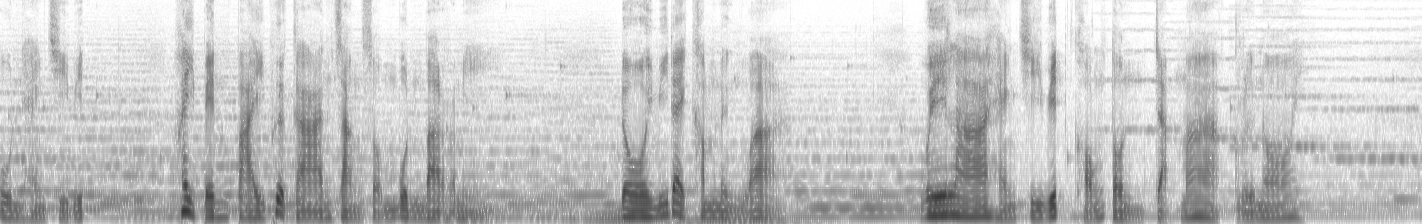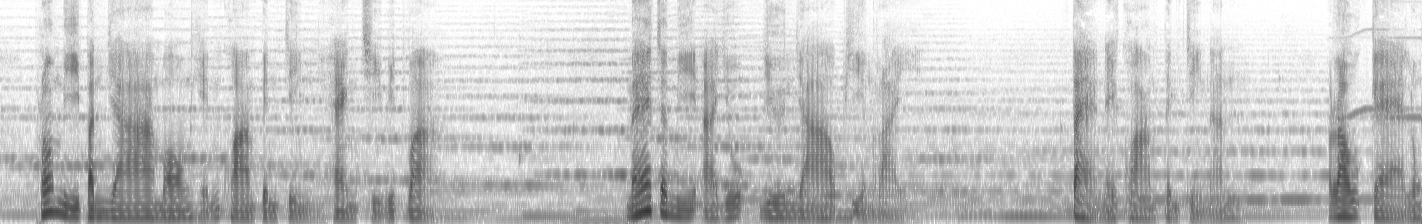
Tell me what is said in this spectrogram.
อุ่นแห่งชีวิต ให้เป็นไปเพื่อการสั่งสมบุญบารมี โดยมิได้คำหนึ่งว่า เวลาแห่งชีวิตของตนจะมากหรือน้อย เพราะมีปัญญามองเห็นความเป็นจริงแห่งชีวิตว่า แม้จะมีอายุยืนยาวเพียงไร แต่ในความเป็นจริงนั้น เราแก่ลง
